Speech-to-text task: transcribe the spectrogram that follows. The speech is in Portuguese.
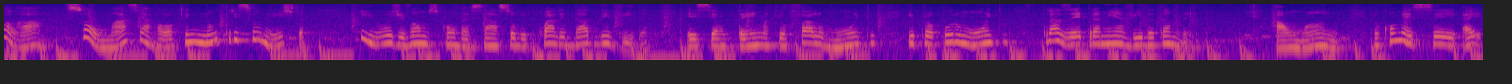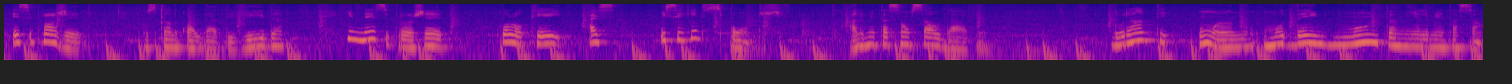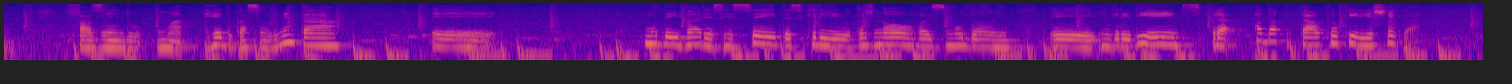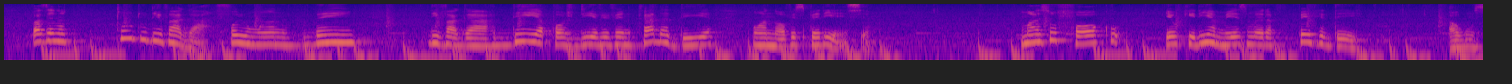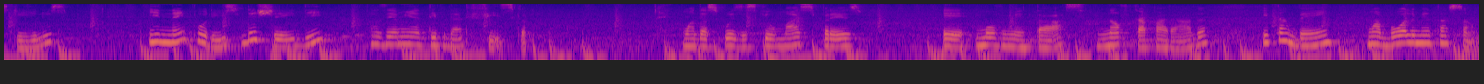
Olá, sou Márcia Roque, nutricionista, e hoje vamos conversar sobre qualidade de vida. Esse é um tema que eu falo muito e procuro muito trazer para a minha vida também. Há um ano eu comecei esse projeto, buscando qualidade de vida, e nesse projeto coloquei as, os seguintes pontos: alimentação saudável. Durante um ano mudei muito a minha alimentação fazendo uma reeducação alimentar, é, mudei várias receitas, criei outras novas, mudando é, ingredientes para adaptar o que eu queria chegar. Fazendo tudo devagar. Foi um ano bem devagar, dia após dia, vivendo cada dia uma nova experiência. Mas o foco eu queria mesmo era perder alguns quilos e nem por isso deixei de fazer a minha atividade física. Uma das coisas que eu mais prezo é movimentar-se, não ficar parada e também uma boa alimentação.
